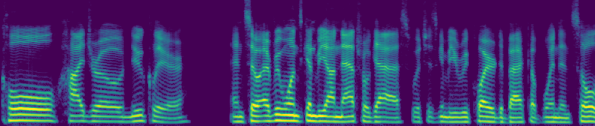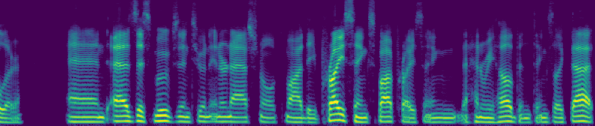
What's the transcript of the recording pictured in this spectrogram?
coal, hydro, nuclear, and so everyone's going to be on natural gas, which is going to be required to back up wind and solar. And as this moves into an international commodity pricing, spot pricing, the Henry Hub and things like that,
